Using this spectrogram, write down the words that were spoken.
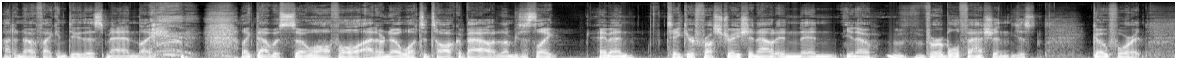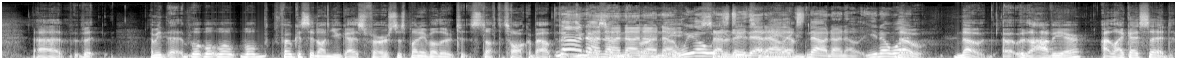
I don't know if I can do this, man. Like, like that was so awful. I don't know what to talk about. And I'm just like, hey, man, take your frustration out in, in you know, verbal fashion. Just go for it. Uh, but I mean, uh, we'll, we'll, we'll focus it on you guys first. There's plenty of other t- stuff to talk about. But No, you no, guys no, to no, no, no. We always Saturday do that, Alex. No, no, no. You know what? No, no, uh, Javier. I like I said,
